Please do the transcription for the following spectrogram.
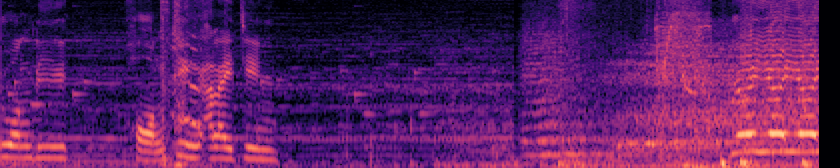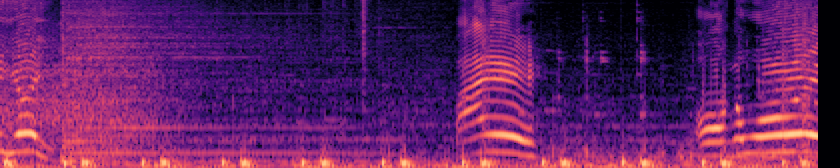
ดวงดีของจริงอะไรจริง เย้ยเย้ยเย้ยเย้ยไป ออกนะโว้ย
